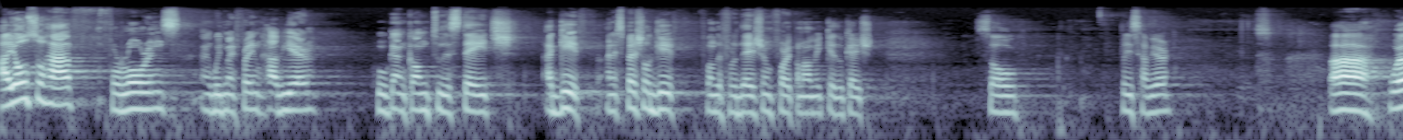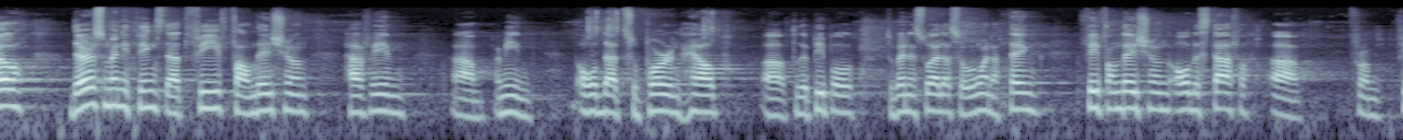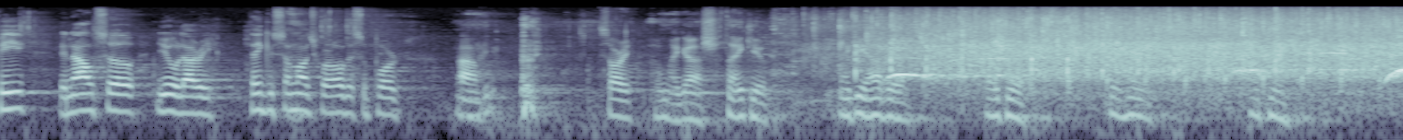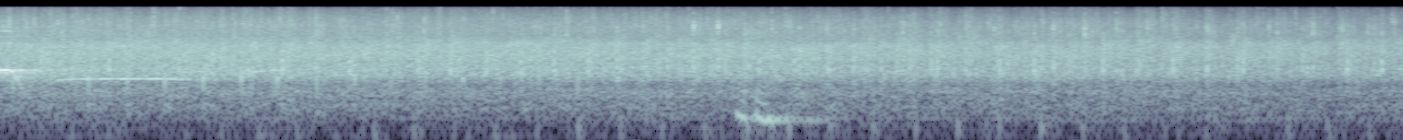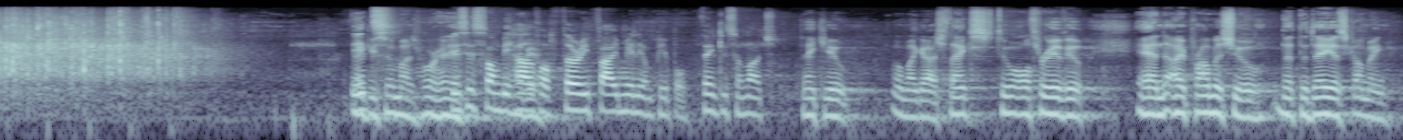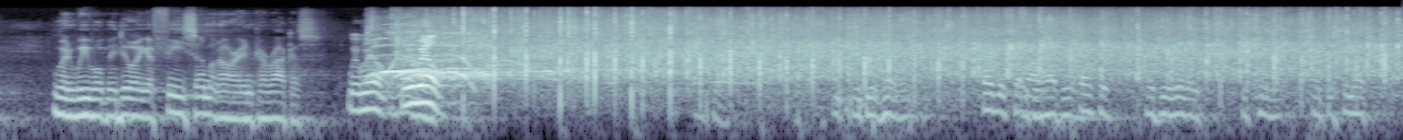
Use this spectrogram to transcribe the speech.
I also have for Lawrence and with my friend Javier, who can come to the stage, a gift, a special gift from the Foundation for Economic Education. So please, Javier. Uh, well, there's many things that FEE Foundation have been, um, I mean, all that support and help uh, to the people, to Venezuela. So we want to thank FEE Foundation, all the staff uh, from FEE, and also you, Larry. Thank you so much for all the support. Um, sorry. Oh my gosh, thank you. Thank you, Javier. Thank you. Thank Thank you It's- so much, Jorge. This is on behalf of 35 million people. Thank you so much. Thank you. Oh my gosh, thanks to all three of you. And I promise you that the day is coming when we will be doing a FEE seminar in Caracas. We will. We will. Thank you, Jorge. Thank you so much. Thank you. Thank you. Thank you, really. Thank you so much.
